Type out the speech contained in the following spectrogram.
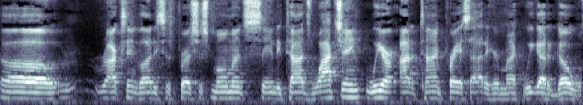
Uh, Roxanne Glady says, Precious moments. Sandy Todd's watching. We are out of time. Pray us out of here, Mike. We got to go. We'll.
